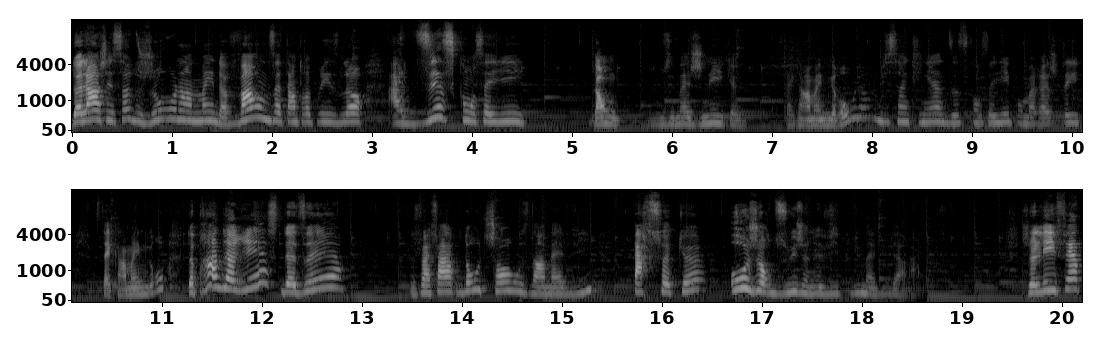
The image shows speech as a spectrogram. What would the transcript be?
de lâcher ça du jour au lendemain, de vendre cette entreprise-là à 10 conseillers? Donc, vous imaginez que c'était quand même gros, là, 800 clients, 10 conseillers pour me racheter, c'était quand même gros. De prendre le risque de dire, je vais faire d'autres choses dans ma vie parce que aujourd'hui, je ne vis plus ma vie de rêve. Je l'ai faite,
